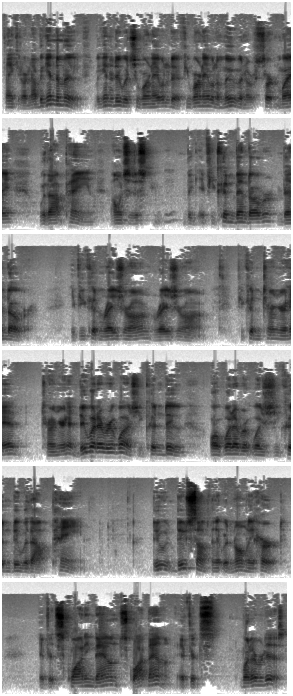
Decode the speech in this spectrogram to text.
Thank you, Lord. Now begin to move. Begin to do what you weren't able to do. If you weren't able to move in a certain way without pain, I want you to just, if you couldn't bend over, bend over. If you couldn't raise your arm, raise your arm. If you couldn't turn your head, turn your head. Do whatever it was you couldn't do or whatever it was you couldn't do without pain. Do, do something that would normally hurt. If it's squatting down, squat down. If it's whatever it is,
